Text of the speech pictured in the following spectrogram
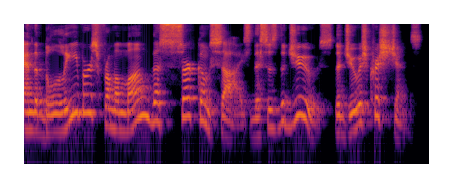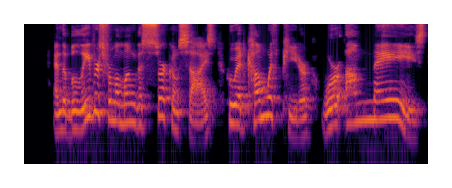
And the believers from among the circumcised, this is the Jews, the Jewish Christians, And the believers from among the circumcised who had come with Peter were amazed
